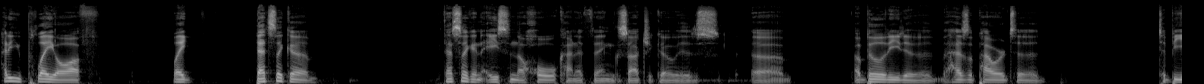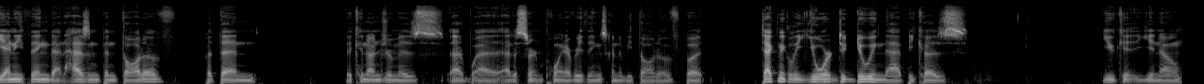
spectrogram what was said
how do you play off like that's like a that's like an ace in the hole kind of thing. Sachiko is uh, ability to has the power to to be anything that hasn't been thought of, but then the conundrum is at at a certain point everything's going to be thought of, but technically you're do- doing that because you can you know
